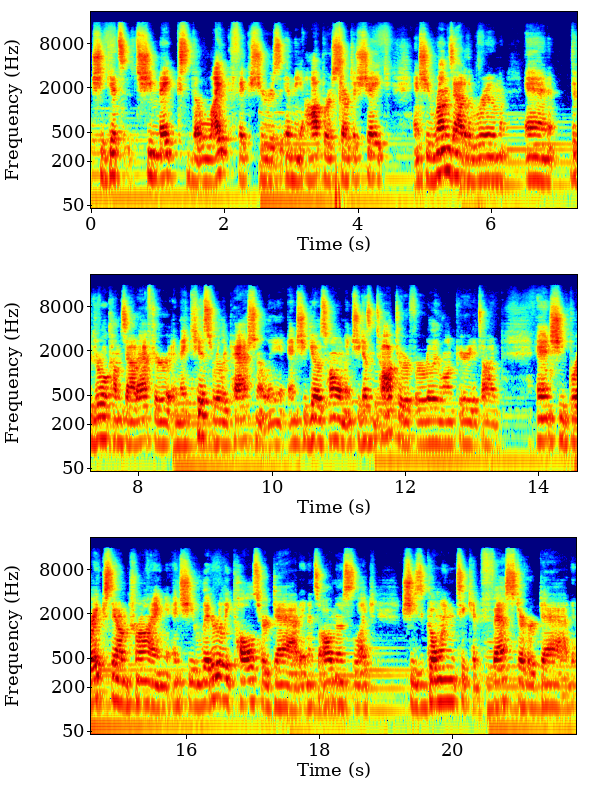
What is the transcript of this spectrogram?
she gets she makes the light fixtures in the opera start to shake and she runs out of the room and the girl comes out after her and they kiss really passionately and she goes home and she doesn't talk to her for a really long period of time. And she breaks down crying and she literally calls her dad and it's almost like she's going to confess to her dad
